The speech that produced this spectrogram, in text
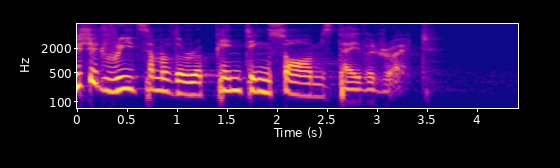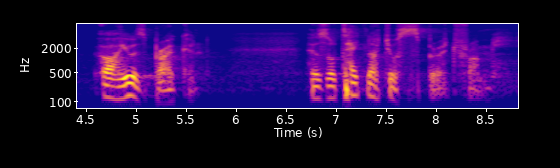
You should read some of the repenting psalms David wrote. Oh, he was broken. He was, Lord, take not your spirit from me.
